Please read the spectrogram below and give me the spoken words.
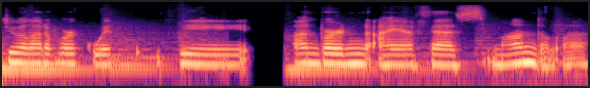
do a lot of work with the unburdened IFS mandala.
